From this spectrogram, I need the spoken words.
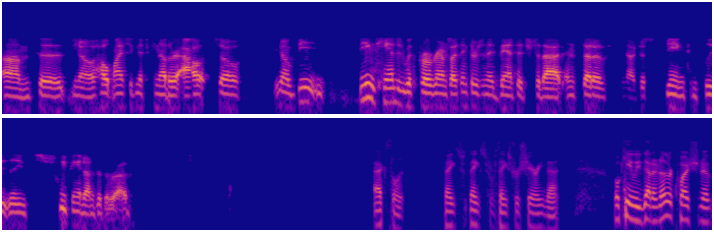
um, to, you know, help my significant other out. So, you know, be, being candid with programs, I think there's an advantage to that instead of, you know, just being completely sweeping it under the rug. Excellent. Thanks. Thanks for thanks for sharing that. Okay, we've got another question of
